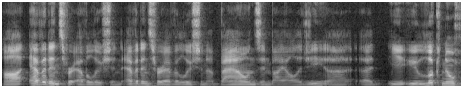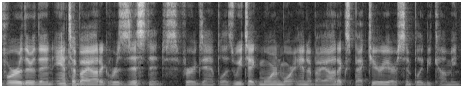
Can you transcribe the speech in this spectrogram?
Uh, evidence for evolution. Evidence for evolution abounds in biology. Uh, uh, you, you, look no further than antibiotic resistance, for example. As we take more and more antibiotics, bacteria are simply becoming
